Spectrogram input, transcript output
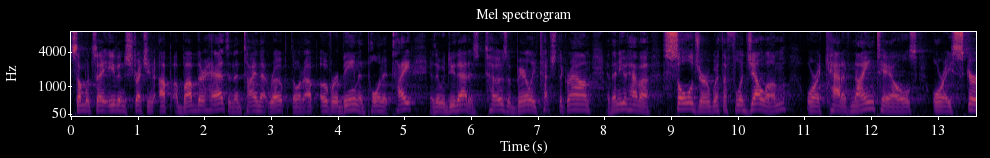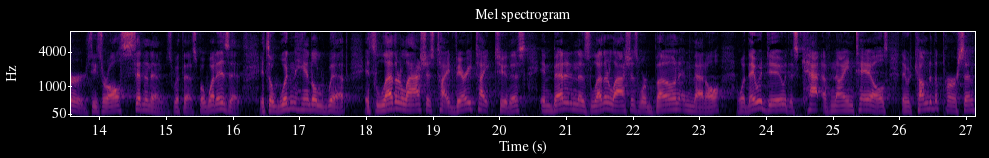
Some would say even stretching up above their heads and then tying that rope, throwing it up over a beam and pulling it tight. As they would do that, his toes would barely touch the ground. And then you'd have a soldier with a flagellum or a cat of nine tails or a scourge. These are all synonyms with this. But what is it? It's a wooden handled whip. It's leather lashes tied very tight to this. Embedded in those leather lashes were bone and metal. And what they would do with this cat of nine tails, they would come to the person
